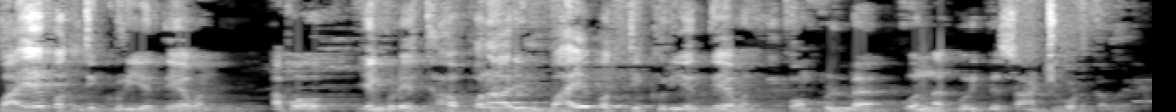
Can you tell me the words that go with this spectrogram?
பயபக்திக்குரிய தேவன். அப்போ எங்களுடைய தகப்பனாரின் பயபக்திக்குரிய தேவன் உன் பிள்ளை ஒன்னை குறித்து சாட்சி கொடுக்க வேண்டும்.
